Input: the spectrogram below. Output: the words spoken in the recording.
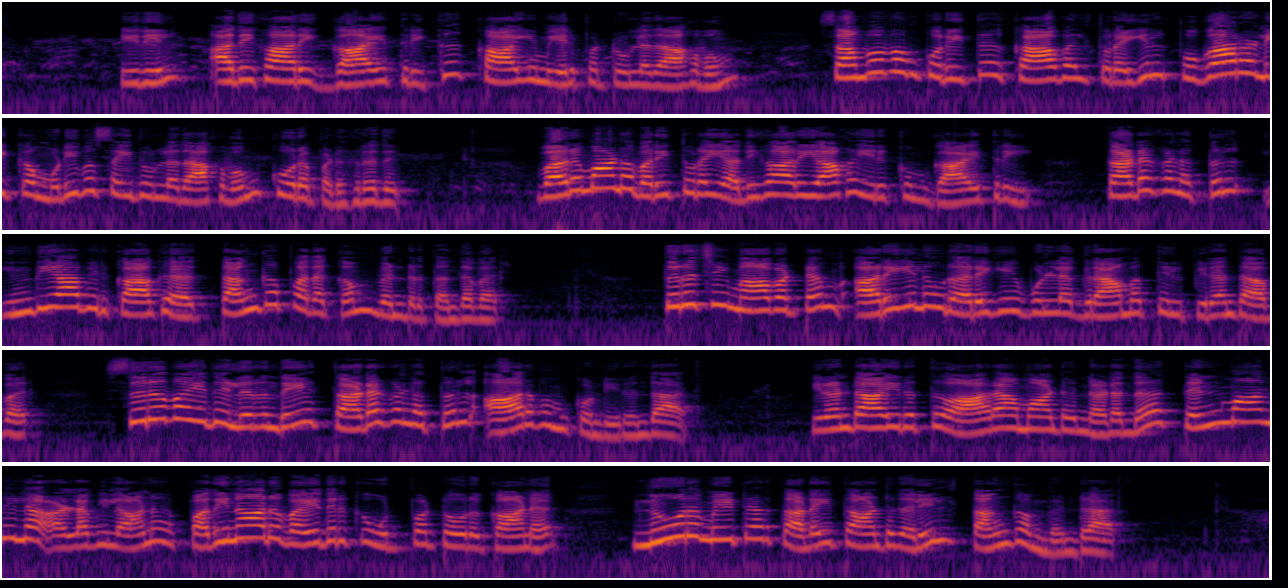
இதில் அதிகாரி காயத்ரிக்கு காயம் ஏற்பட்டுள்ளதாகவும் சம்பவம் குறித்து காவல்துறையில் புகார் அளிக்க முடிவு செய்துள்ளதாகவும் கூறப்படுகிறது. வருமான வரித்துறை அதிகாரியாக இருக்கும் காயத்ரி தடகளத்தில் இந்தியாவிற்காக தங்கப்பதக்கம் வென்று தந்தவர். திருச்சி மாவட்டம் அரியலூர் அருகே உள்ள கிராமத்தில் பிறந்த அவர் சிறுவயதிலிருந்தே தடகளத்தில் ஆர்வம் கொண்டிருந்தார். இரண்டாயிரத்து ஆறாம் ஆண்டு நடந்த தென்மாநில அளவிலான பதினாறு வயதிற்கு உட்பட்டோருக்கான நூறு மீட்டர் தடை தாண்டுதலில் தங்கம் வென்றார்.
